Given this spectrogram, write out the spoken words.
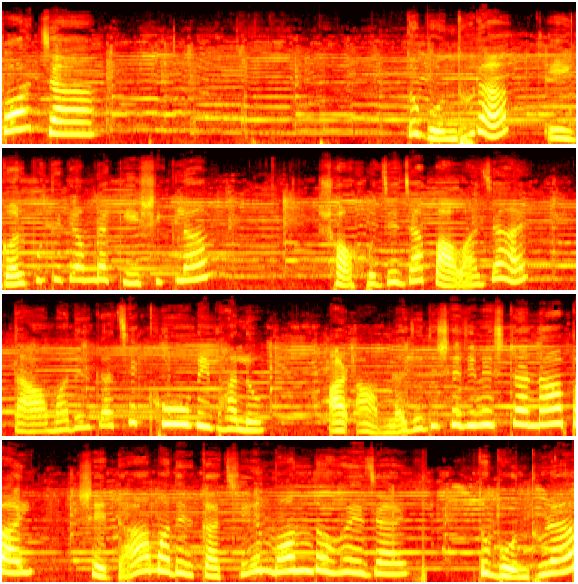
পচা। তো বন্ধুরা, এই গল্প থেকে আমরা কি শিখলাম? সহজে যা পাওয়া যায় তা আমাদের কাছে খুবই ভালো। আর আমরা যদি সে জিনিসটা না পাই, সেটা আমাদের কাছে মন্দ হয়ে যায়। তো বন্ধুরা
